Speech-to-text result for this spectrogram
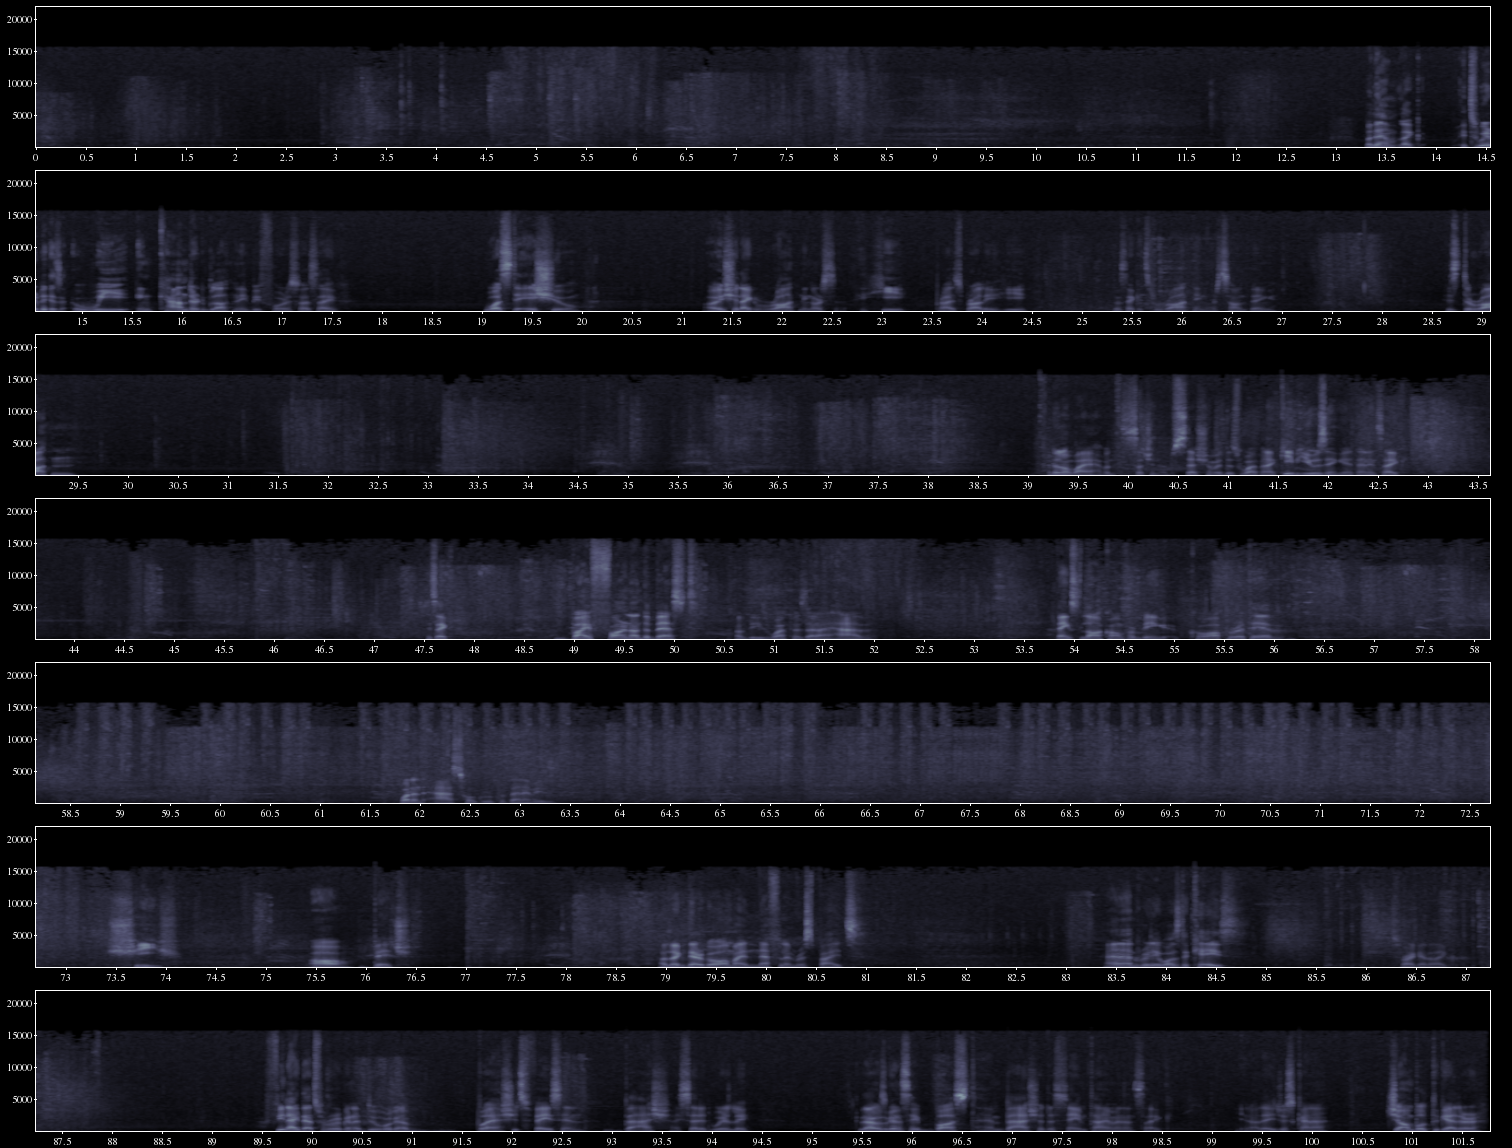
But then, like, it's weird because we encountered gluttony before, so it's like, what's the issue? Oh, is she like rotting or so? he? Probably, probably he. Looks like it's rotting or something. Is the rotten? I don't know why I have such an obsession with this weapon. I keep using it and it's like It's like by far not the best of these weapons that I have. Thanks Lock-On for being cooperative. What an asshole group of enemies. Sheesh. Oh, bitch. I was like, there go all my Nephilim respites. And that really was the case. So I gotta like... I feel like that's what we're gonna do. We're gonna bash its face in. Bash? I said it weirdly. Because I was gonna say bust and bash at the same time and it's like... You know, they just kind of jumbled together.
